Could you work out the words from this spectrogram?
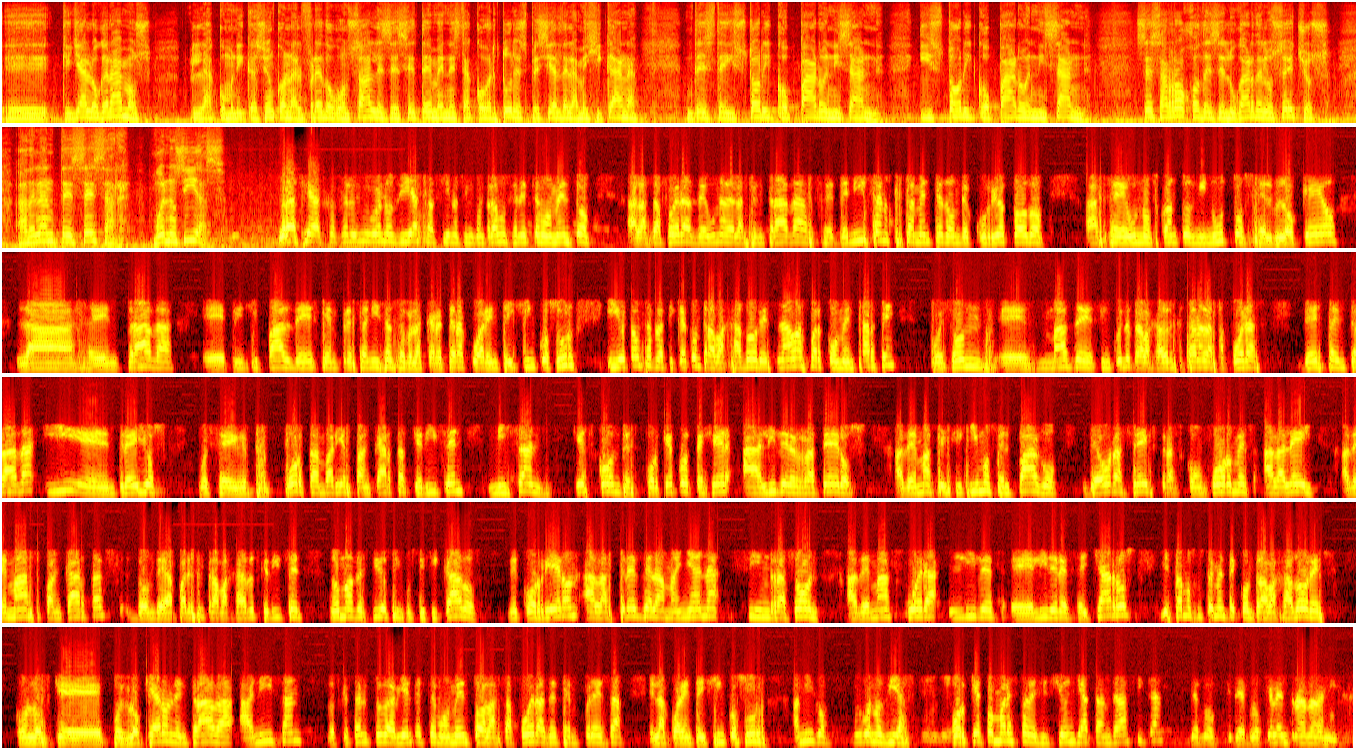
eh, que ya logramos la comunicación con Alfredo González de CTM en esta cobertura especial de la mexicana de este histórico paro en Nissan. Histórico paro en Nissan. César Rojo desde el lugar de los hechos. Adelante César, buenos días. Gracias José Luis, muy buenos días. Así nos encontramos en este momento a las afueras de una de las entradas de Nissan, justamente donde ocurrió todo hace unos cuantos minutos, el bloqueo la entrada eh, principal de esta empresa Nissan sobre la carretera 45 Sur y ahorita vamos a platicar con trabajadores, nada más para comentarte, pues son eh, más de 50 trabajadores que están a las afueras de esta entrada y eh, entre ellos pues se portan varias pancartas que dicen Nissan, ¿qué escondes? ¿Por qué proteger a líderes rateros? Además exigimos el pago de horas extras conformes a la ley. Además, pancartas donde aparecen trabajadores que dicen no más despidos injustificados. Me corrieron a las 3 de la mañana sin razón. Además, fuera líderes, eh, líderes charros y estamos justamente con trabajadores con los que pues bloquearon la entrada a Nissan, los que están todavía en este momento a las afueras de esta empresa en la 45 Sur. Amigo, muy buenos días. ¿Por qué tomar esta decisión ya tan drástica de, de bloquear la entrada a Nissan?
